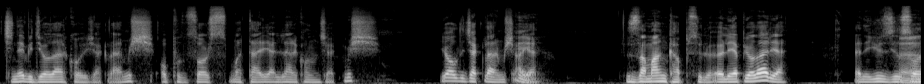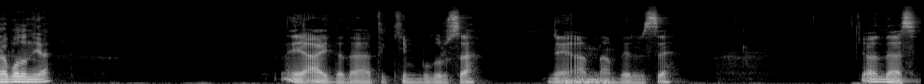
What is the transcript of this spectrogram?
İçine videolar koyacaklarmış. Open source materyaller konulacakmış. Yollayacaklarmış Ay'a. İyi. Zaman kapsülü. Öyle yapıyorlar ya. Hani 100 yıl Evet. sonra bulunuyor. İyi ayda da artık kim bulursa ne anlam verirse göndersin.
